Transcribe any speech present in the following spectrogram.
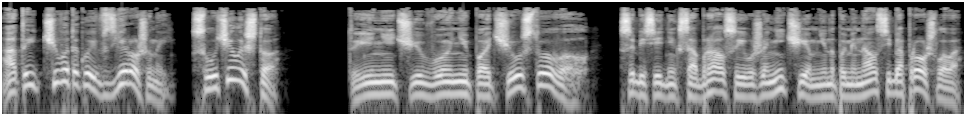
А ты чего такой взъерошенный? Случилось что?» «Ты ничего не почувствовал?» Собеседник собрался и уже ничем не напоминал себя прошлого.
